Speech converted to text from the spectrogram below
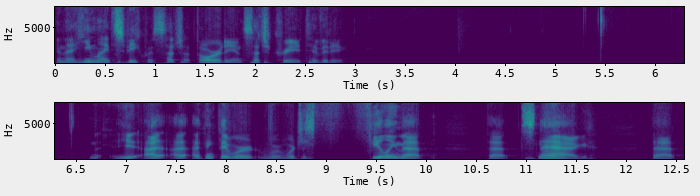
and that he might speak with such authority and such creativity. He, I, I think they were, were just feeling that, that snag that,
